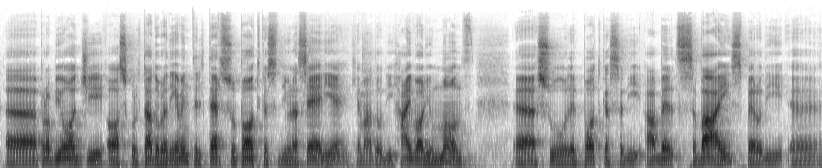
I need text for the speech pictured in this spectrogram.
Uh, proprio oggi ho ascoltato praticamente il terzo podcast di una serie chiamato The High Volume Month, eh, su, del podcast di Abel Sabai, spero di eh,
